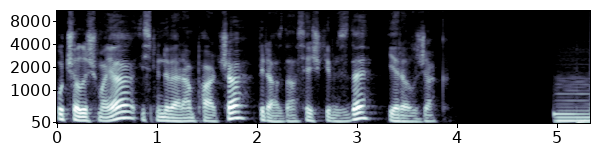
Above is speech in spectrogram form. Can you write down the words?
Bu çalışmaya ismini veren parça birazdan seçkimizde yer alacak. Müzik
